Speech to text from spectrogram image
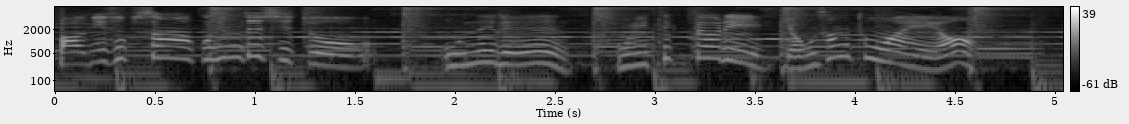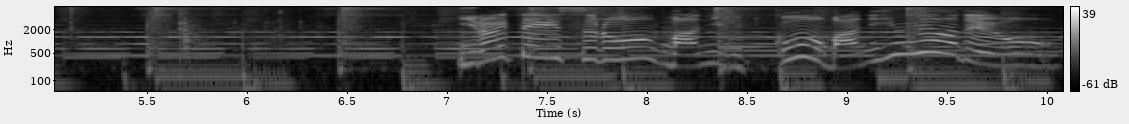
많이 속상하고 힘드시죠? 오늘은 우리 특별히 영상통화예요. 이럴 때일수록 많이 웃고 많이 힘내야 돼요.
